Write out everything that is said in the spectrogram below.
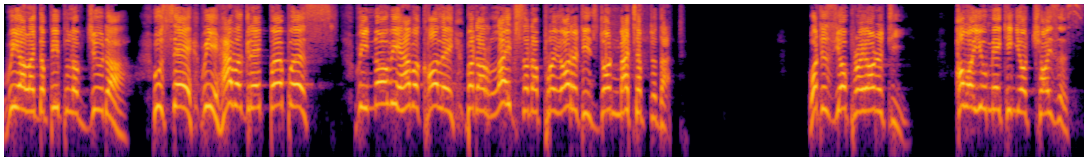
we are like the people of Judah who say we have a great purpose. We know we have a calling, but our lives and our priorities don't match up to that. What is your priority? How are you making your choices?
